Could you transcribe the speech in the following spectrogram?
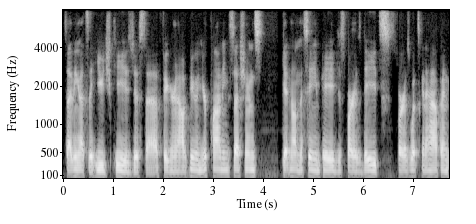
So I think that's the huge key is just uh, figuring out doing your planning sessions, getting on the same page as far as dates, as far as what's going to happen,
